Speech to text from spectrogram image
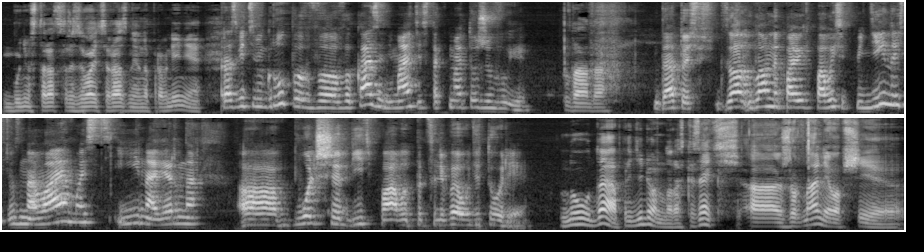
будем стараться развивать разные направления. Развитием группы в ВК занимаетесь, так понимаю, тоже вы. Да, да. Да, то есть главное повысить медийность, узнаваемость и, наверное, а, больше бить по, вот, по целевой аудитории. Ну да, определенно. Рассказать о журнале вообще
